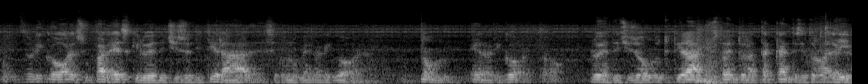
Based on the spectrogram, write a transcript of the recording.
mezzo rigore su Pareschi lui ha deciso di tirare, secondo me era rigore non era rigore però lui ha deciso, ha voluto tirare, giustamente un attaccante si trova lì,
